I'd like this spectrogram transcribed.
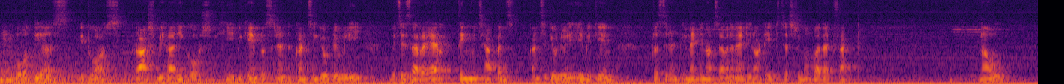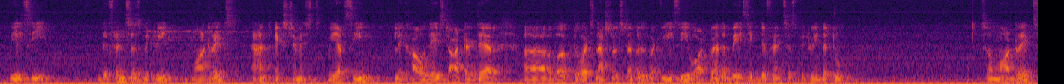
In, in both years, it was Rash Bihari Ghosh. He became president consecutively, which is a rare thing which happens. Consecutively, he became president in 1907 and 1908. Just remember that fact. Now, we'll see differences between moderates and extremists. We have seen like how they started their uh, work towards national struggle, but we'll see what were the basic differences between the two. So moderates,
